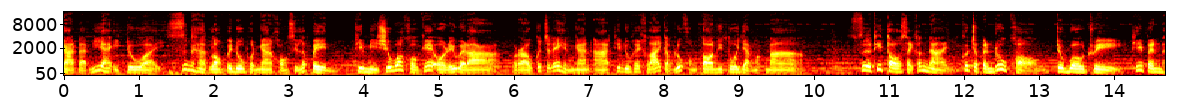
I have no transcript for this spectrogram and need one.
กาศแบบนิยายอีกด้วย ซึ่งหากลองไปดูผลงานของศิลปิน ที่มีชื่อว่าโคเกโอริเวราเราก็จะได้เห็นงานอาร์ตที่ดูคล้ายๆกับลูกของตอในตัวอย่างมากๆ เสื้อที่ตอใส่ข้างในก็จะเป็นรูปของ The World Tree ที่เป็นแผ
